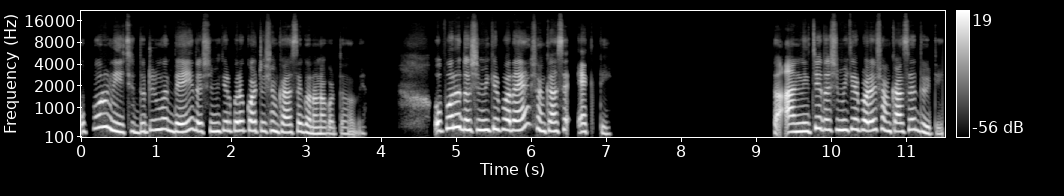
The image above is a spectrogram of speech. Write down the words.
উপর নিচ দুটির মধ্যেই দশমিকের পরে কয়টি সংখ্যা আছে গণনা করতে হবে? উপরে দশমিকের পরে সংখ্যা আছে একটি। তো, আর নিচে দশমিকের পরে সংখ্যা আছে দুইটি।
